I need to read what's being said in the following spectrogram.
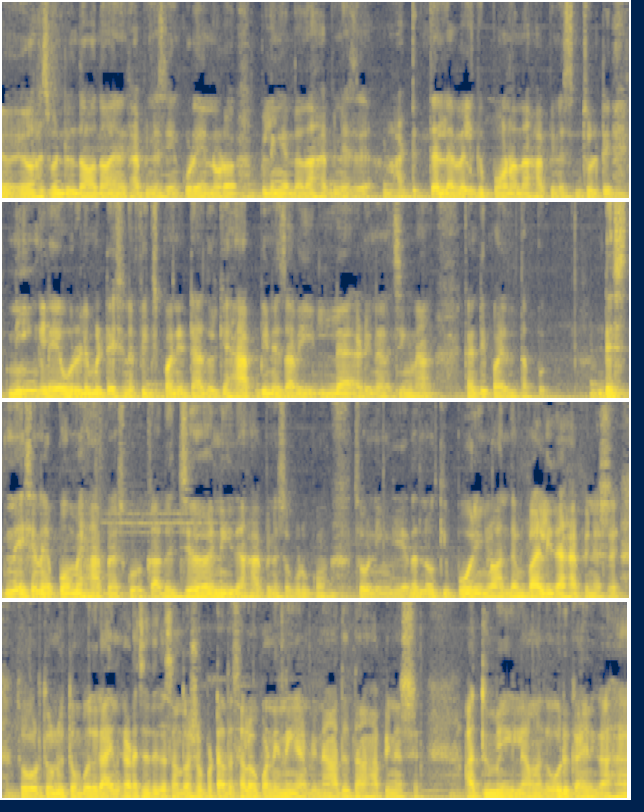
என் ஹஸ்பண்ட் இருந்தால் தான் எனக்கு ஹாப்பினஸ் என் கூட என்னோட பிள்ளைங்க இருந்தால் தான் ஹாப்பினஸ் அடுத்த லெவலுக்கு போனால் தான் ஹாப்பினஸ்ன்னு சொல்லிட்டு நீங்களே ஒரு லிமிட்டேஷனை ஃபிக்ஸ் பண்ணிவிட்டு அது வரைக்கும் ஹாப்பினஸாகவே இல்லை அப்படின்னு நினச்சிங்கன்னா கண்டிப்பாக இது தப்பு. டெஸ்டினேஷன் எப்போவுமே ஹாப்பினஸ் கொடுக்காது. ஜேர்னி தான் ஹாப்பினஸை கொடுக்கும். ஸோ நீங்கள் எதை நோக்கி போகிறீங்களோ அந்த வழி தான் ஹாப்பினஸ்ஸு ஸோ ஒரு தொண்ணூத்தொம்பது காயின் கிடச்சதுக்கு சந்தோஷப்பட்டு அதை செலவு பண்ணியிருந்தீங்க அப்படின்னா அதுதான் ஹாப்பினஸ்ஸு அதுவுமே இல்லாமல் அந்த ஒரு காயினுக்காக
